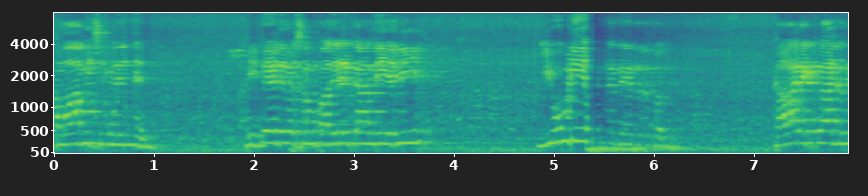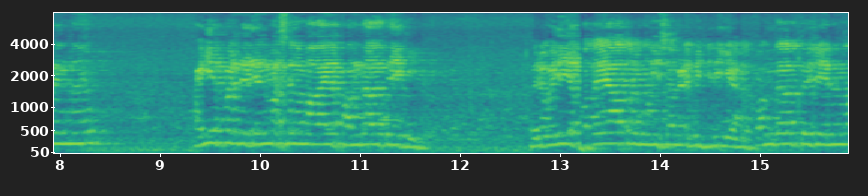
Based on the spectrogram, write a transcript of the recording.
സമാപിച്ചു കഴിഞ്ഞ് പിറ്റേ ദിവസം പതിനെട്ടാം തീയതി യു ഡി എഫിന്റെ നേതൃത്വത്തിൽ കാരക്കാട് നിന്ന് അയ്യപ്പന്റെ ജന്മസ്ഥലമായ പന്തളത്തേക്ക് ഒരു വലിയ പദയാത്ര കൂടി സംഘടിപ്പിച്ചിരിക്കുകയാണ്. പന്തളത്ത് ചേരുന്ന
